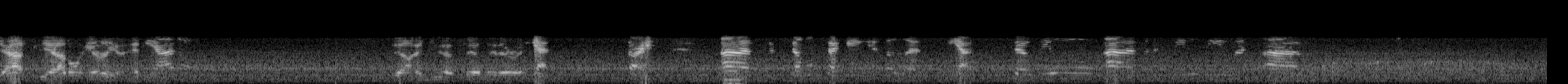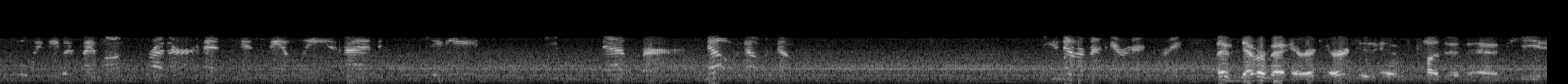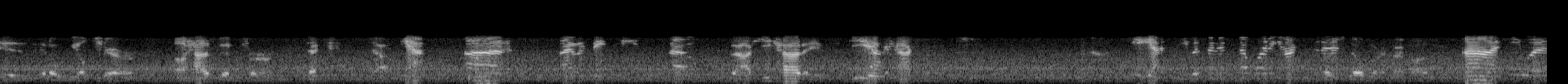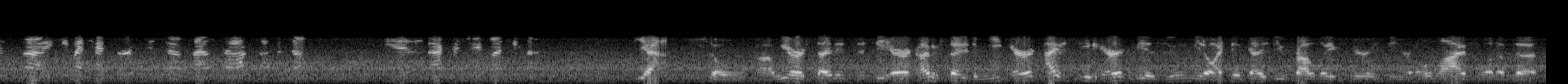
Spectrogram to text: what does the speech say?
Yeah, Seattle area. And, Seattle. yeah, and you have family there, right? Yes. Sorry. Um, just double checking in the list. Yes. So we will um we will be with um will we be with? My mom's brother and his family and Judy you never no, no, no. You never met Eric, right? I've never met Eric. Eric is Ann's cousin, and he is in a wheelchair. Uh, has been for decades. Yeah. Yeah. Uh I was eighteen, so Yeah. He had a skiing Yeah. accident. he yes, he was in a snowboarding accident. snowboarding, my apologies. Uh, he was uh, he went head first into a pile of rocks off a jump in backcountry Montana. Yeah. So uh, we are excited to see Eric. I'm excited to meet Eric. I've seen Eric via Zoom. You know, I think guys, you probably experienced in your own lives one of the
